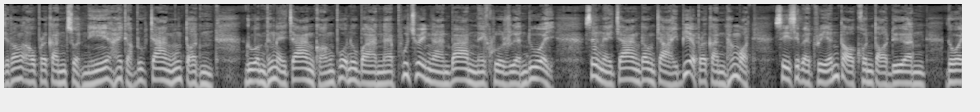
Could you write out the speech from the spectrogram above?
จะต้องเอาประกันส่วนนี้ให้กับลูกจ้างของตน รวมถึงในจ้างของผู้อนุบาลและผู้ช่วยงานบ้านในครัวเรือนด้วย ซึ่งในจ้างต้องจ่ายเบี้ยประกันทั้งหมด 41 เหรียญต่อคนต่อเดือน โดย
